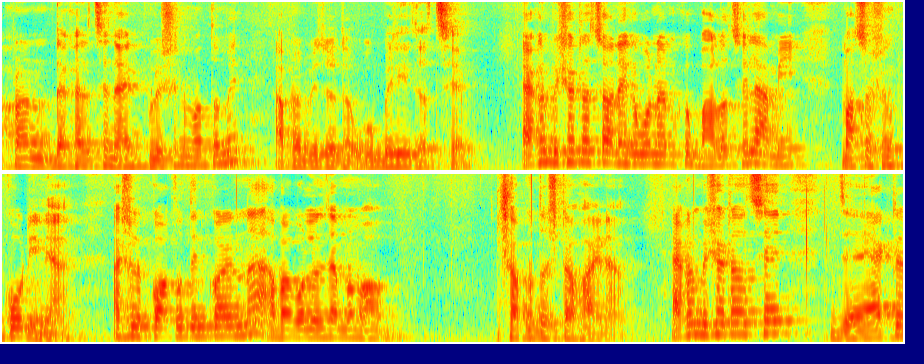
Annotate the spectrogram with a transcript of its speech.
আপনার দেখা যাচ্ছে নাইট পলিউশনের মাধ্যমে আপনার বিজয়টা বেরিয়ে যাচ্ছে। এখন বিষয়টা হচ্ছে অনেকে বলেন আমি খুব ভালো ছেলে, আমি মাস্টারবেশন করি না। আসলে কতদিন করেন না? আবার বলেন যে আমার স্বপ্নদোষটা হয় না। এখন বিষয়টা হচ্ছে যে একটা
